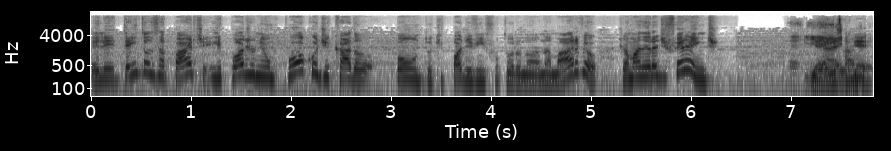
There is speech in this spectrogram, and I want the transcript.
ele tem toda essa parte, ele pode unir um pouco de cada ponto que pode vir futuro na, na Marvel de uma maneira diferente. É, E aí, sabe,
